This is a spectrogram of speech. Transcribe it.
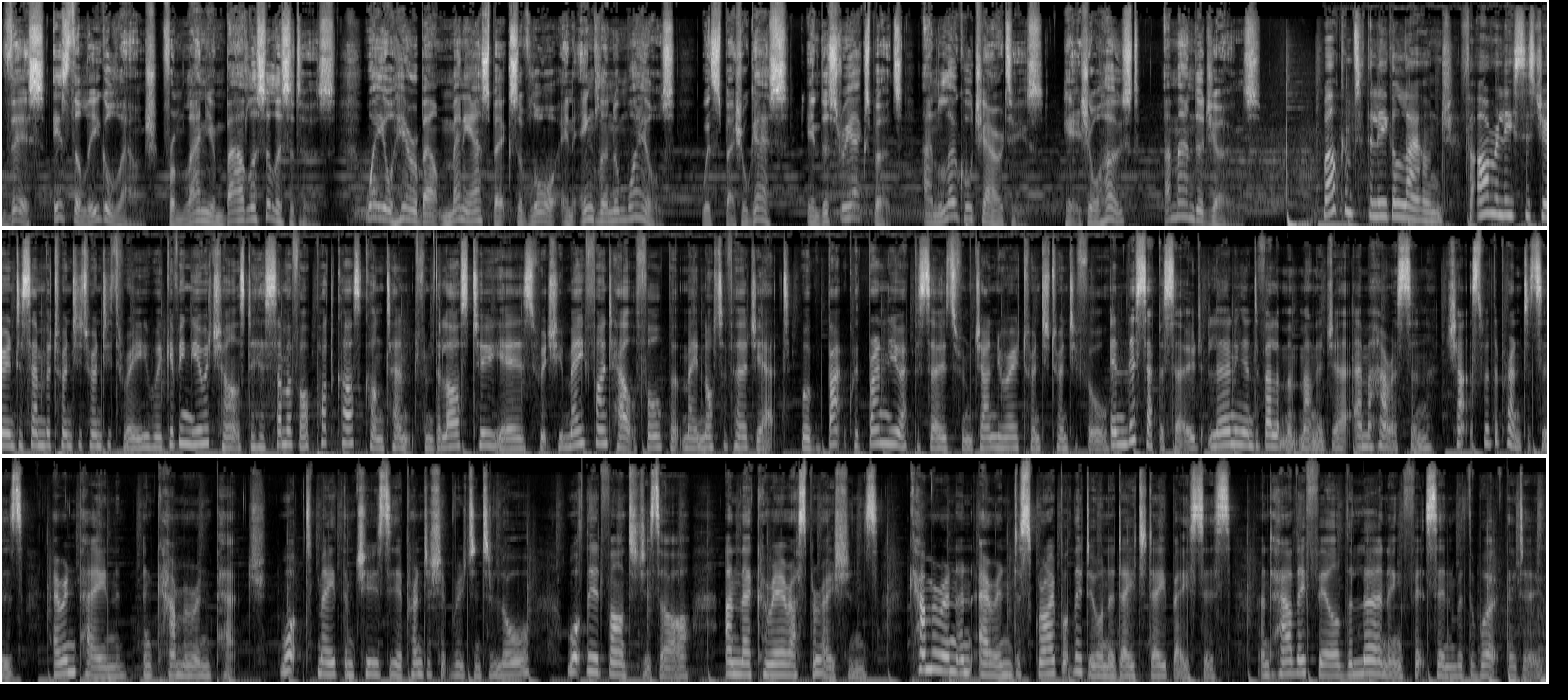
This is the Legal Lounge from Lanyon Bowdler Solicitors, where you'll hear about many aspects of law in England and Wales, with special guests, industry experts, and local charities. Here's your host, Amanda Jones. Welcome to the Legal Lounge. For our releases during December 2023, we're giving you a chance to hear some of our podcast content from the last two years, which you may find helpful but may not have heard yet. We'll be back with brand new episodes from January 2024. In this episode, Learning and Development Manager Emma Harrison chats with apprentices Erin Payne and Cameron Petch. What made them choose the apprenticeship route into law? What the advantages are, and their career aspirations. Cameron and Erin describe what they do on a day to day basis and how they feel the learning fits in with the work they do.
